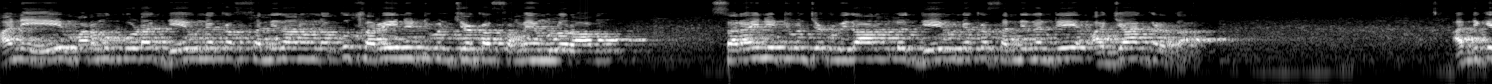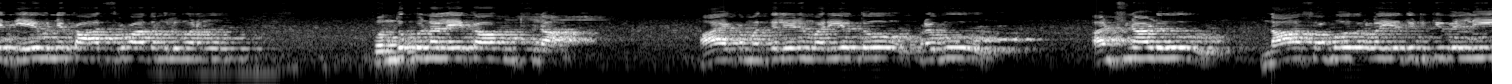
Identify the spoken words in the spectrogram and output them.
అని మనము కూడా దేవుని యొక్క సన్నిధానమునకు సరైనటువంటి యొక్క సమయంలో రాము. సరైనటువంటి యొక్క విధానంలో దేవుని యొక్క సన్నిధి అంటే అజాగ్రత్త. అందుకే దేవుని యొక్క ఆశీర్వాదములు మనము పొందుకునలేక ఉంటున్నాం. ఆ యొక్క మధ్యలేని మరియతో ప్రభు అంటున్నాడు నా సహోదరుల ఎదుటికి వెళ్ళి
